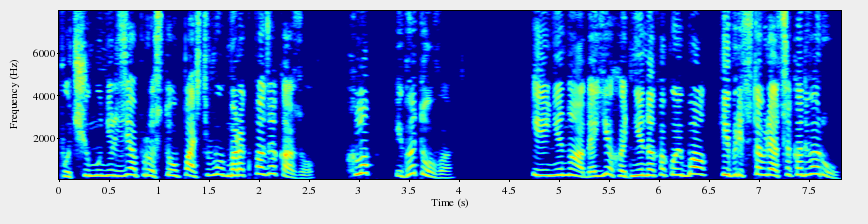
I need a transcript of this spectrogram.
Почему нельзя просто упасть в обморок по заказу? Хлоп, и готово. И не надо ехать ни на какой бал и представляться ко двору.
